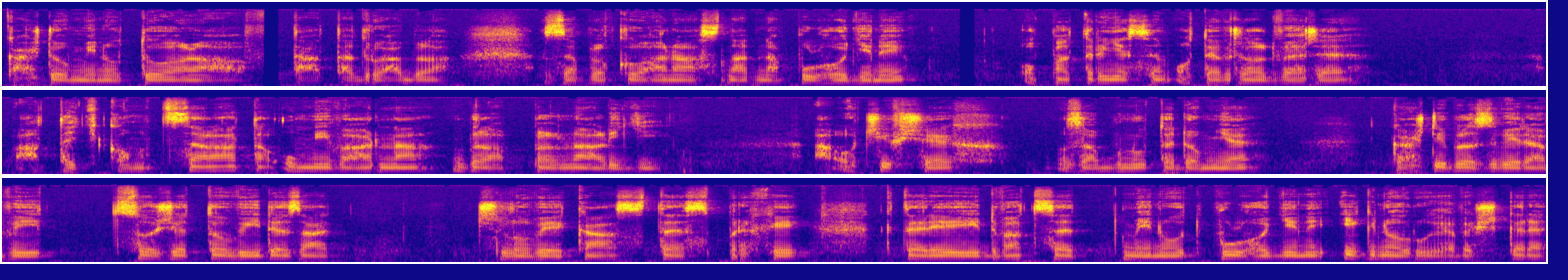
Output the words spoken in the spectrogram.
každou minutu a ta, ta druhá byla zablokovaná snad na půl hodiny. Opatrně jsem otevřel dveře a teďkom celá ta umývárna byla plná lidí. A oči všech zabnuté do mě. Každý byl zvědavý, cože to vyjde za člověka z té sprchy, který 20 minut, půl hodiny ignoruje veškeré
